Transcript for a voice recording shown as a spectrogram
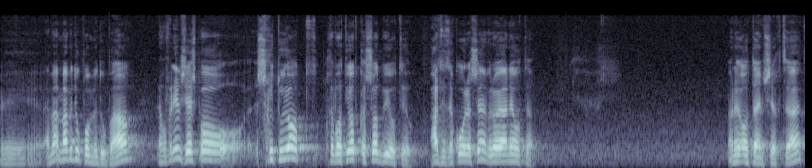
אה, מה, מה בדיוק פה מדובר? אנחנו מבינים שיש פה שחיתויות חברתיות קשות ביותר. אל תזעקו אל השם ולא יענה אותם. נראה עוד את ההמשך קצת.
